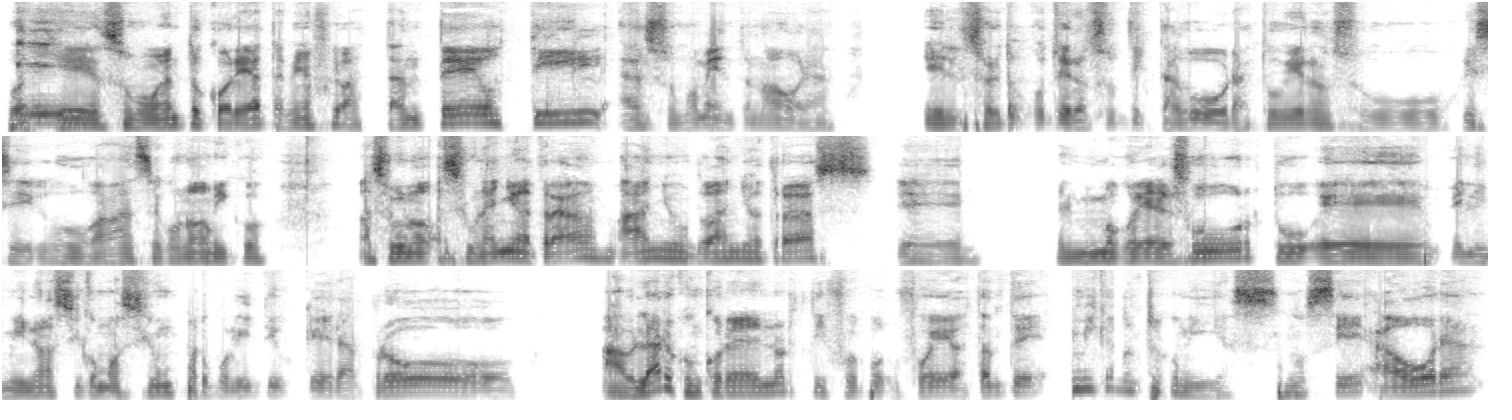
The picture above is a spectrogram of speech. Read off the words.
Porque eh. en su momento Corea también fue bastante hostil en su momento, no ahora. El, sobre todo tuvieron sus dictaduras, tuvieron su crisis, su avance económico. Hace, uno, hace un año atrás, año, dos años atrás, eh, el mismo Corea del Sur tu, eh, eliminó así como así un par político que era pro hablar con Corea del Norte y fue, fue bastante émica, entre comillas. No sé ahora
